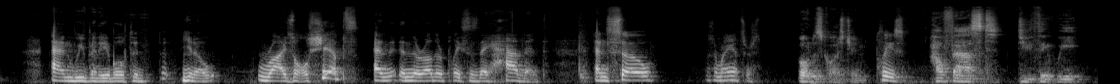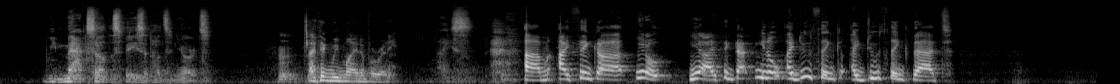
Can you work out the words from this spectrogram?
and we've been able to, you know, rise all ships, and, and there are other places they haven't. And so, those are my answers. Bonus question. Please. How fast do you think we we max out the space at Hudson Yards? I think we might have already. Nice. Um, I think, uh, you know, yeah, I think that, you know, I do think, I do think that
